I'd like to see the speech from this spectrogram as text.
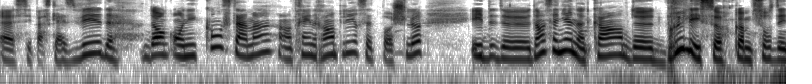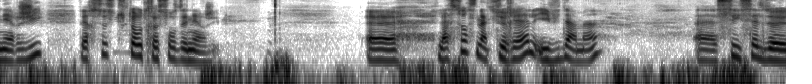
Euh, c'est parce qu'elle se vide. Donc, on est constamment en train de remplir cette poche-là et de- de- d'enseigner à notre corps de brûler ça comme source d'énergie versus toute autre source d'énergie. Euh, la source naturelle, évidemment, euh, c'est celle de,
